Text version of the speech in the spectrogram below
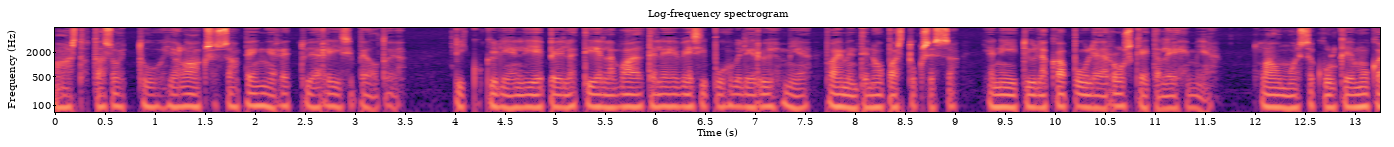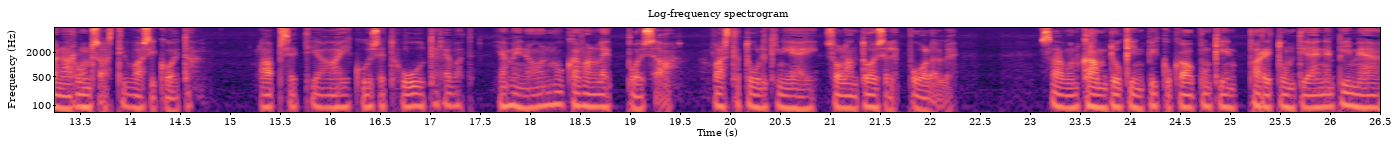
Maasto tasoittuu ja laaksossa on pengerrettyjä riisipeltoja. Pikkukylien liepeillä tiellä vaeltelee vesipuhveliryhmiä paimenten opastuksessa ja niityillä kapuilee ruskeita lehmiä – Laumoissa kulkee mukana runsaasti vasikoita. Lapset ja aikuiset huutelevat ja meno on mukavan leppoisaa. Vasta tuulikin jäi solan toiselle puolelle. Saavun Kamdukin pikkukaupunkiin pari tuntia ennen pimeää,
